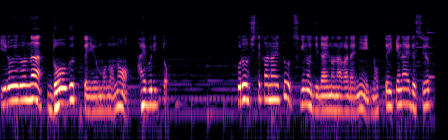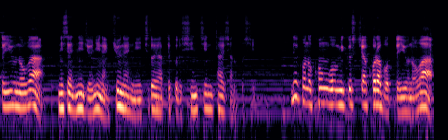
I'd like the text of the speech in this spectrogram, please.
いろいろな道具っていうもののハイブリッド。これをしていかないと次の時代の流れに乗っていけないですよっていうのが2022年9年に一度やってくる新陳代謝の年。で、この混合ミクスチャーコラボっていうのは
